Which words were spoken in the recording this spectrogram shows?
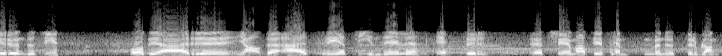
i rundetid. Og det er, eh, ja, det er tre tiendeler etter et skjema til 15 minutter blank.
